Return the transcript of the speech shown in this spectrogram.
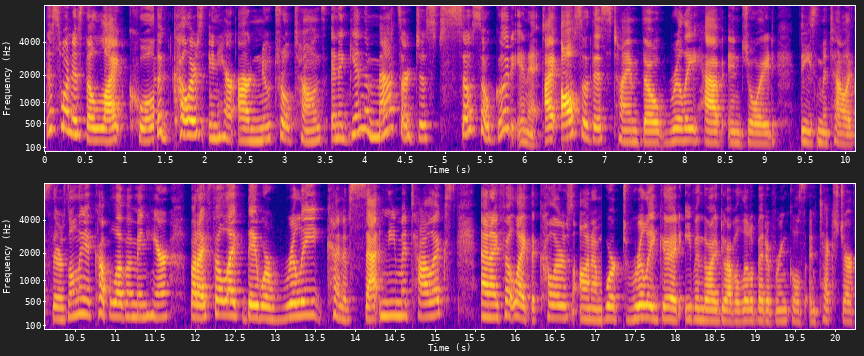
This one is the light cool. The colors in here are neutral tones. And again, the mattes are just so, so good in it. I also this time though really have enjoyed these metallics. There's only a couple of them in here, but I felt like they were really kind of satiny metallics and I felt like the colors on them worked really good even though I do have a little bit of wrinkles and texture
